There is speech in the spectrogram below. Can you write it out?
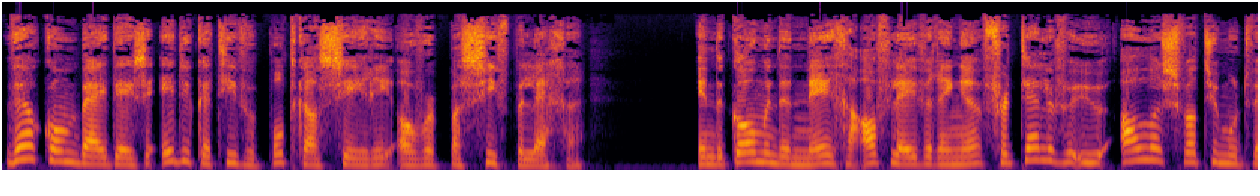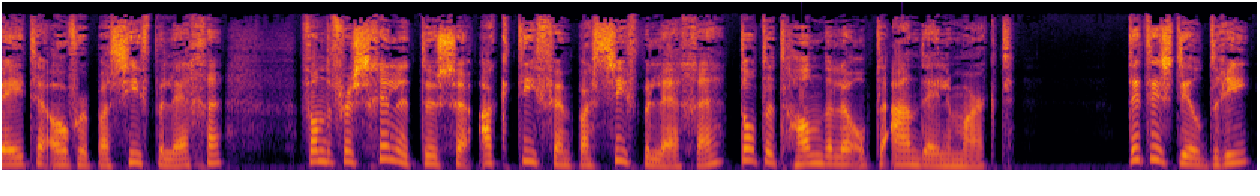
Welkom bij deze educatieve podcastserie over passief beleggen. In de komende negen afleveringen vertellen we u alles wat u moet weten over passief beleggen, van de verschillen tussen actief en passief beleggen tot het handelen op de aandelenmarkt. Dit is deel 3,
